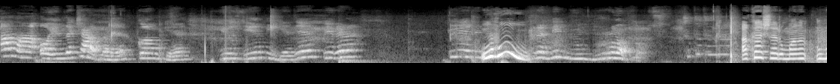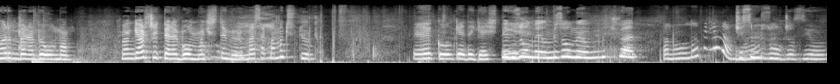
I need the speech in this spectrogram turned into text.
Ama oyundaki adları Golge 127 biri diğeri Uhu! Roblox. Arkadaşlar umarım, umarım ben ebe olmam. Şu an gerçekten ebe olmak istemiyorum. Ben saklanmak istiyorum. Ve Golge de geçti. biz olmayalım, biz olmayalım lütfen. Ben olabilirim. Kesin biz olacağız ya.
